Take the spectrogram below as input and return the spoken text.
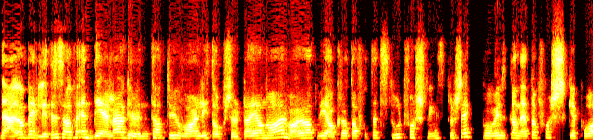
Det er jo veldig interessant, for En del av grunnen til at du var litt oppskjørta i januar, var jo at vi akkurat har fått et stort forskningsprosjekt hvor vi skal nettopp forske på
